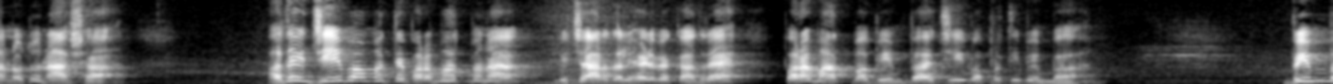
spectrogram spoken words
ಅನ್ನೋದು ನಾಶ. ಅದೇ ಜೀವ ಮತ್ತು ಪರಮಾತ್ಮನ ವಿಚಾರದಲ್ಲಿ ಹೇಳಬೇಕಾದ್ರೆ ಪರಮಾತ್ಮ ಬಿಂಬ, ಜೀವ, ಪ್ರತಿಬಿಂಬ. ಬಿಂಬ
